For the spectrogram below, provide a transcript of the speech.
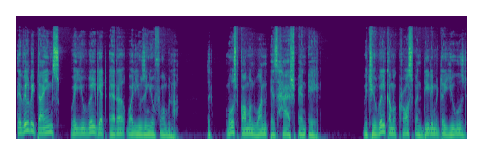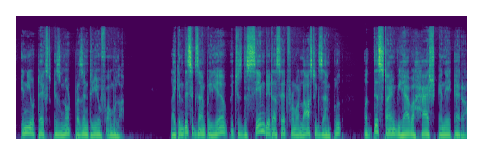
There will be times where you will get error while using your formula. The most common one is hash NA, which you will come across when delimiter used in your text is not present in your formula. Like in this example here, which is the same data set from our last example, but this time we have a hash NA error.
